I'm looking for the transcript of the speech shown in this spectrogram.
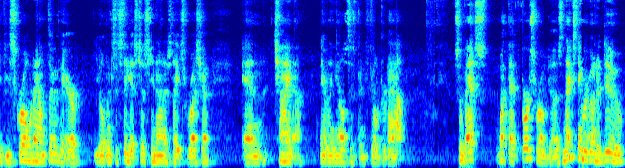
if you scroll down through there, you'll eventually see it's just United States, Russia, and China. Everything else has been filtered out. So that's what that first row does. Next thing we're going to do,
